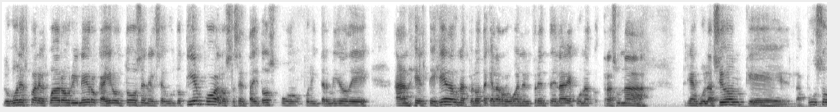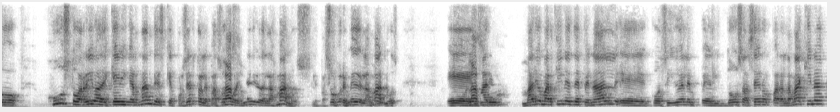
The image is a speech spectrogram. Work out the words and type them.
Los goles para el cuadro aurinegro cayeron todos en el segundo tiempo, a los 62 por, por intermedio de Ángel Tejeda, una pelota que la robó en el frente del área tras una triangulación que la puso justo arriba de Kevin Hernández, que por cierto le pasó por en medio de las manos, le pasó por en medio de las manos. Eh, Mario, Martínez de penal eh, consiguió el, el, 2 a 0 para la máquina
